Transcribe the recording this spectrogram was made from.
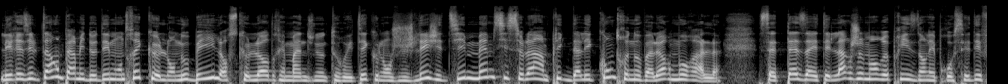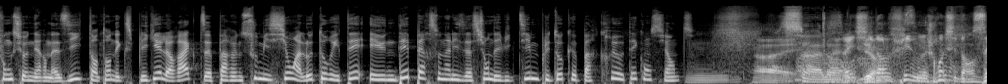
Les résultats ont permis de démontrer que l'on obéit lorsque l'ordre émane d'une autorité que l'on juge légitime, même si cela implique d'aller contre nos valeurs morales. Cette thèse a été largement reprise dans les procès des fonctionnaires nazis, tentant d'expliquer leur acte par une soumission à l'autorité et une dépersonnalisation des victimes plutôt que par cruauté consciente. Ouais. Ça alors. Ouais, c'est dans le film, je crois que c'est dans Z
